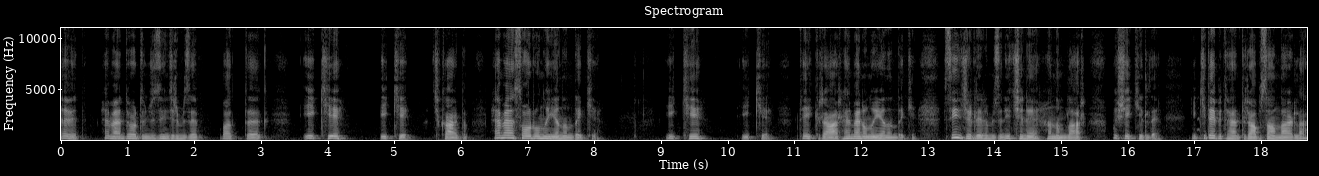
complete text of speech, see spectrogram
Evet. Hemen dördüncü zincirimize battık. 2 2 çıkardım. Hemen sonra onun yanındaki 2 2 tekrar hemen onun yanındaki zincirlerimizin içine hanımlar bu şekilde ikide biten trabzanlarla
